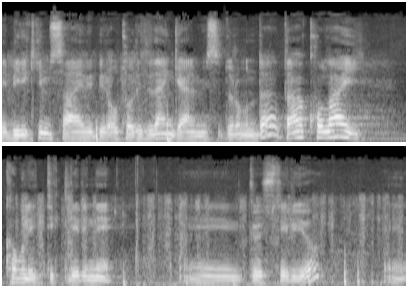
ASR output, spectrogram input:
e, birikim sahibi bir otoriteden gelmesi durumunda daha kolay kabul ettiklerini e, gösteriyor. E,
